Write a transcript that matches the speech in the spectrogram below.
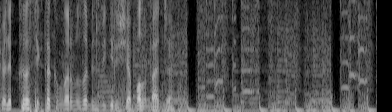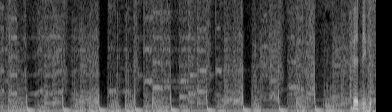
şöyle klasik takımlarımızla biz bir giriş yapalım bence. Phoenix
